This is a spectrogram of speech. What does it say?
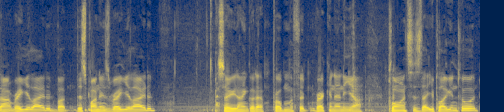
aren't regulated, but this one is regulated. So you don't got a problem if it reckon any uh, appliances that you plug into it.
